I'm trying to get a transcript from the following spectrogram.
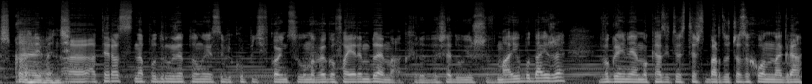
Szkoda nie E, będzie. A, a teraz na podróże planuję sobie kupić w końcu nowego Fire Emblema, który wyszedł już w maju bodajże. W ogóle nie miałem okazji, to jest też bardzo czasochłonna gra,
